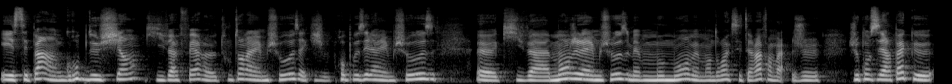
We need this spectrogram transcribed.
et c'est pas un groupe de chiens qui va faire euh, tout le temps la même chose, à qui je vais proposer la même chose, euh, qui va manger la même chose au même moment, au même endroit, etc. Enfin voilà, je je considère pas que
